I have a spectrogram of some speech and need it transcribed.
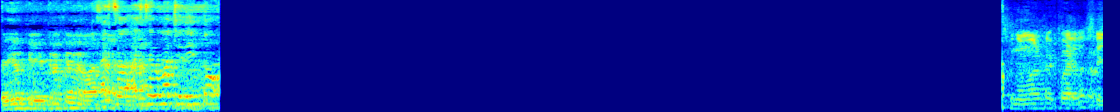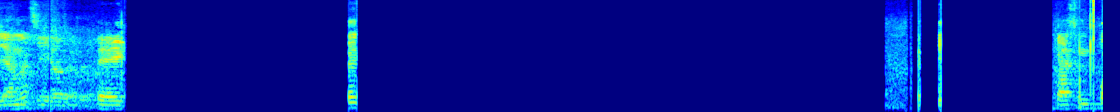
Te digo que yo creo que me vas a. Ahí está, ahí está el machetito. Si no mal recuerdo, se llama. Eh, que hace un poco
